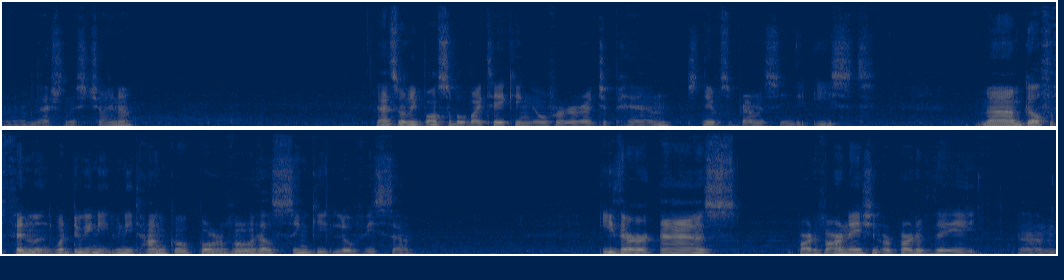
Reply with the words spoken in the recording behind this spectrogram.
um, Nationalist China. That's only possible by taking over uh, Japan. It's naval supremacy in the east. Um, Gulf of Finland, what do we need? We need Hanko, Porvo, Helsinki, Loviisa. Either as part of our nation or part of the um,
